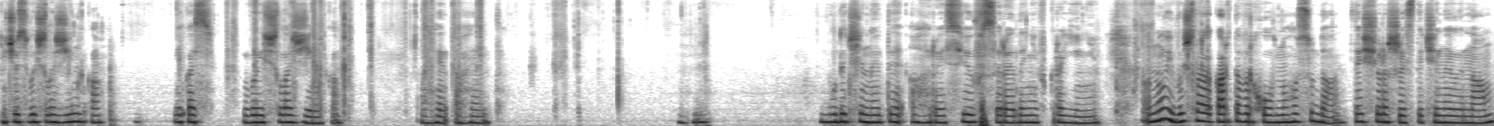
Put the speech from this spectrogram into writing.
І Щось вийшла жінка. Якась вийшла жінка. Агент. Угу. Буде чинити агресію всередині в країні. Ну і вийшла карта Верховного суда. Те, що рашисти чинили нам,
